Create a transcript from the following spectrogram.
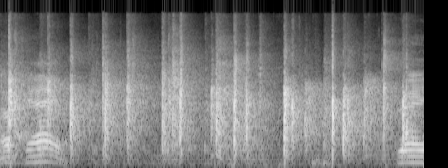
Okay. Great.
